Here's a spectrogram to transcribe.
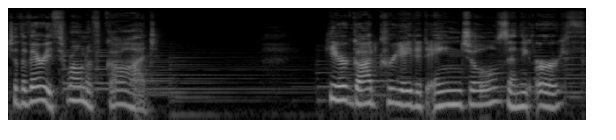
to the very throne of God. Here, God created angels and the earth,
